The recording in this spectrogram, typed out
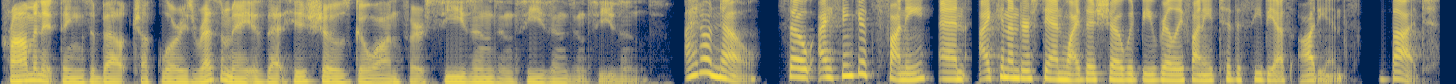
prominent things about Chuck Lorre's resume is that his shows go on for seasons and seasons and seasons. I don't know. So I think it's funny, and I can understand why this show would be really funny to the CBS audience. But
